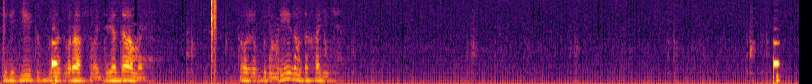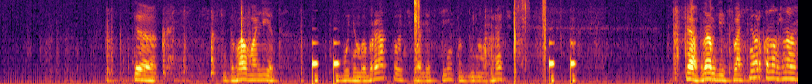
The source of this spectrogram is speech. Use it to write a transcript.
впереди тут будем сбрасывать две дамы. Тоже будем рейдом заходить. Так два валет будем выбрасывать. Валет 7, тут будем играть. Так, нам здесь восьмерка нужна.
